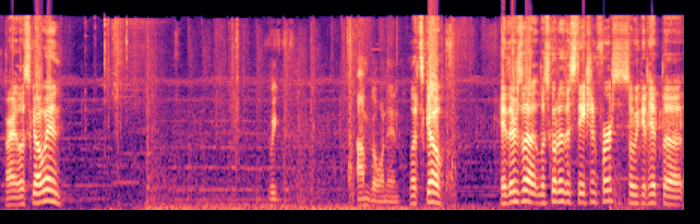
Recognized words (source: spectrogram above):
Alright, let's go in. we, I'm going in. Let's go. Hey, there's a. Let's go to the station first so we could hit the.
